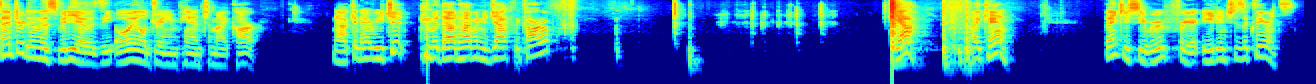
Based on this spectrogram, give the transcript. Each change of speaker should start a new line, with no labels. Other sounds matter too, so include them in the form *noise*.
Centered in this video is the oil drain pan to my car. Now can I reach it *clears throat* without having to jack the car up? Yeah, I can. Thank you Subaru for your 8 inches of clearance.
